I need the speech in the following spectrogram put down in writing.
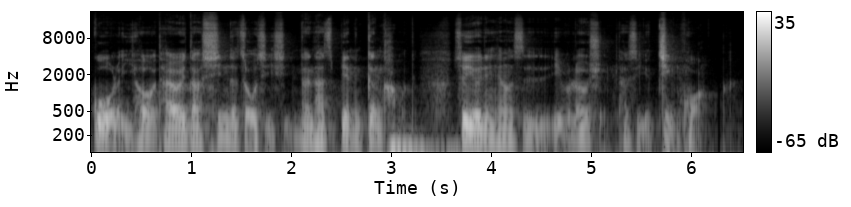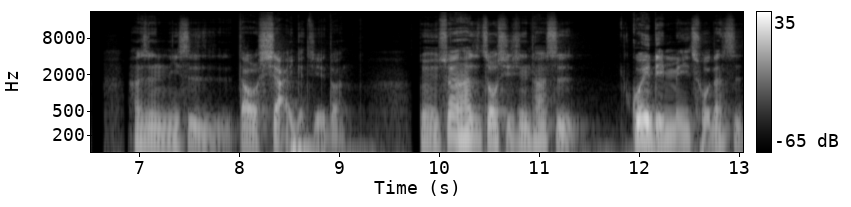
过了以后，它会到新的周期性，但它是变得更好的，所以有点像是 evolution，它是一个进化。但是你是到下一个阶段，对，虽然它是周期性，它是归零没错，但是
